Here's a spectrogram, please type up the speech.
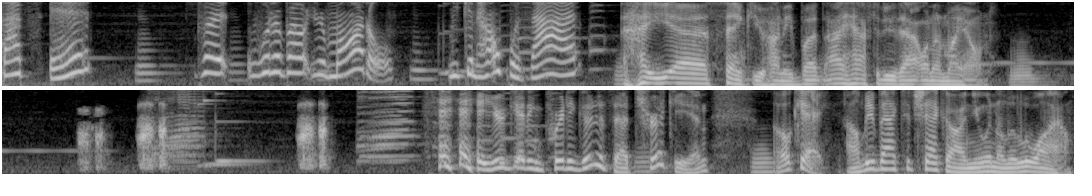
That's it? But what about your model? We can help with that. Hey, uh, thank you, honey, but I have to do that one on my own. Hey, you're getting pretty good at that trick, Ian. Okay, I'll be back to check on you in a little while.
